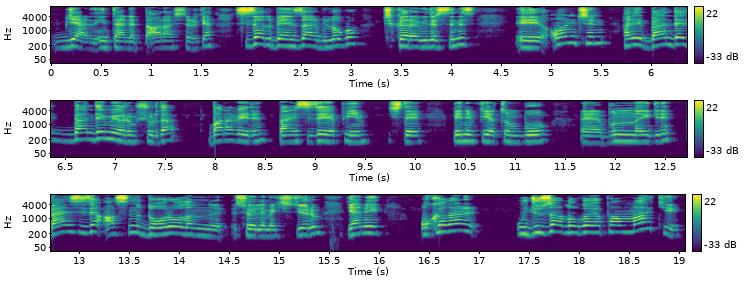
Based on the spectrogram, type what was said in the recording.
bir yerde internette araştırırken size benzer bir logo çıkarabilirsiniz. Ee, onun için hani ben de ben demiyorum şurada bana verin ben size yapayım işte benim fiyatım bu e, bununla ilgili. Ben size aslında doğru olanını söylemek istiyorum. Yani o kadar ucuza logo yapan var ki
